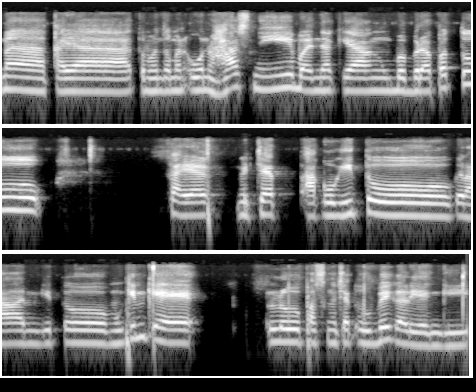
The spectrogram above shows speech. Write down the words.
Nah kayak teman-teman Unhas nih banyak yang beberapa tuh kayak ngechat aku gitu kenalan gitu. Mungkin kayak lu pas ngechat UB kali ya Gi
